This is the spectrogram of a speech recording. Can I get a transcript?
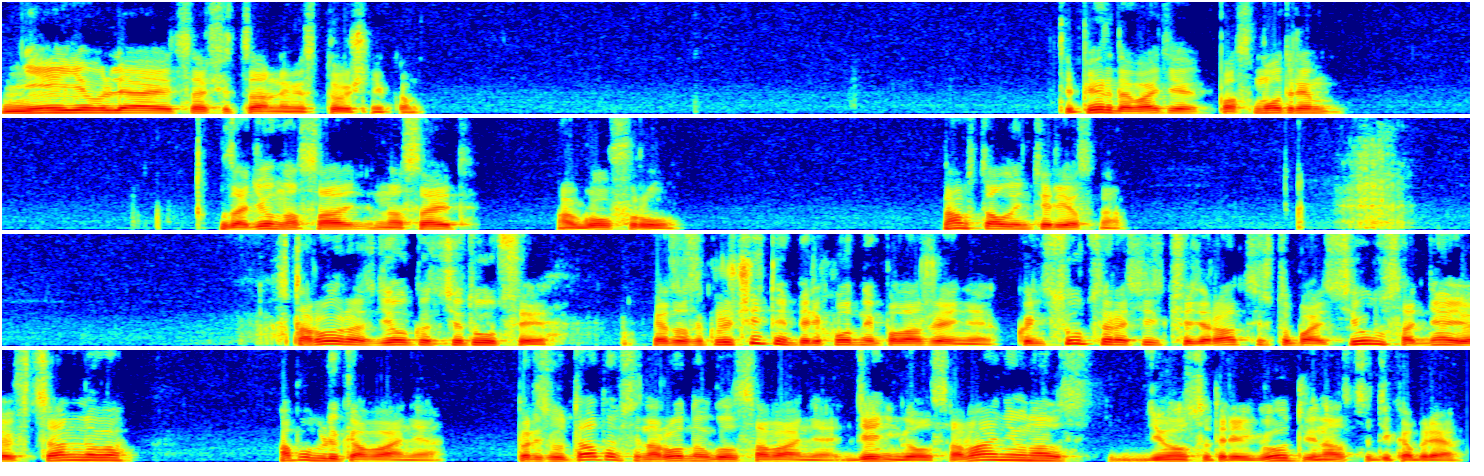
не является официальным источником. Теперь давайте посмотрим, зайдем на сайт, на сайт gov.ru. Нам стало интересно, Второй раздел Конституции. Это заключительное переходное положение. Конституция Российской Федерации вступает в силу со дня ее официального опубликования. По результатам всенародного голосования. День голосования у нас 93 год, 12 декабря.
